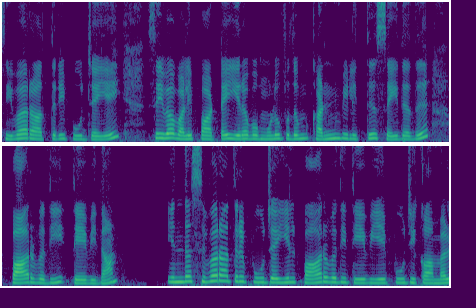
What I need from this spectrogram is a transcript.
சிவராத்திரி பூஜையை சிவ வழிபாட்டை இரவு முழுவதும் கண் விழித்து செய்தது பார்வதி தேவிதான். இந்த சிவராத்திரி பூஜையில் பார்வதி தேவியை பூஜிக்காமல்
